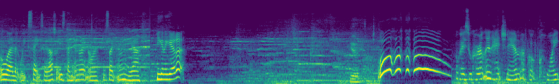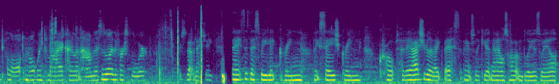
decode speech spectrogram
Oh, I look weak sexy, that's what he's thinking right now. He's like, mm, yeah. You gonna get it? Yeah. Okay, so currently in H&M, I've got quite a lot. I'm not going to lie, I kind of went ham. This is only the first floor, which is a bit of an issue. Next is this wee like green, like sage green cropped hoodie. I actually really like this. I think it's really cute. And then I also have it in blue as well.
